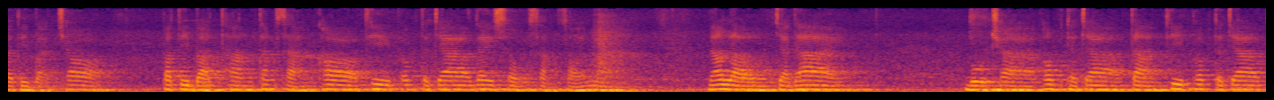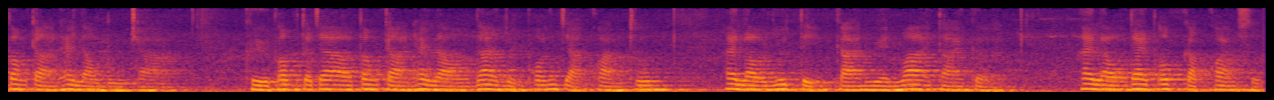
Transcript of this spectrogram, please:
ปฏิบัติชอบ ปฏิบัติธรรมทั้งสามข้อที่พระพุทธเจ้าได้ทรงสั่งสอนมา แล้วเราจะได้บูชาพระพุทธเจ้าตามที่พระพุทธเจ้าต้องการให้เราบูชา คือพระพุทธเจ้าต้องการให้เราได้หลุดพ้นจากความทุกข์ให้เรายุติการเวียนว่ายตายเกิด ให้เราได้พบกับความสุข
